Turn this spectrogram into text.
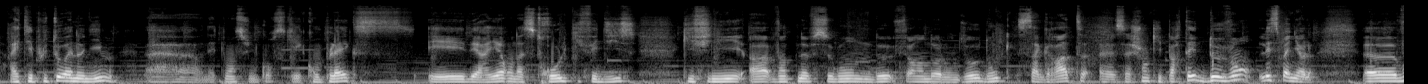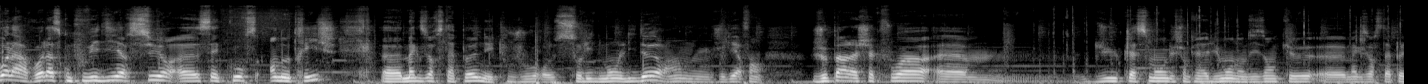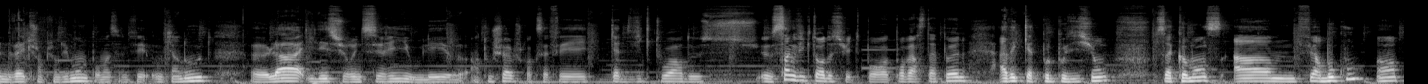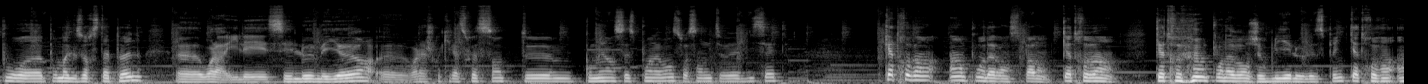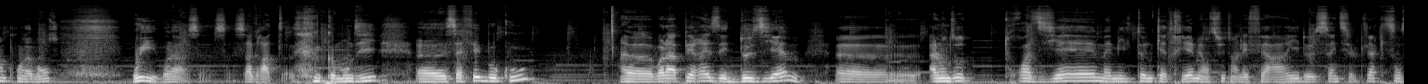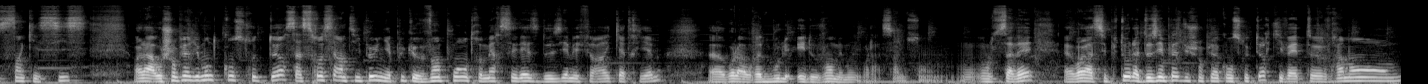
a été plutôt anonyme. honnêtement, c'est une course qui est complexe. Et derrière, on a Stroll qui fait 10, qui finit à 29 secondes de Fernando Alonso. Donc ça gratte, euh, sachant qu'il partait devant l'Espagnol. Euh, voilà, voilà ce qu'on pouvait dire sur cette course en Autriche. Max Verstappen est toujours solidement leader. Hein. je veux dire, enfin, je parle à chaque fois du classement du championnat du monde en disant que euh, Max Verstappen va être champion du monde. Pour moi, ça ne fait aucun doute. Euh, là, il est sur une série où il est euh, intouchable. Je crois que ça fait 4 victoires de 5 victoires de suite pour, pour Verstappen avec 4 pole positions. Ça commence à faire beaucoup hein, pour, pour Max Verstappen. voilà, il est, c'est le meilleur. voilà, je crois qu'il a 60 combien? 16 points d'avance, 77 81 points d'avance, pardon, 81. 81 points d'avance, j'ai oublié le, sprint, 81 points d'avance. Oui, voilà, ça, gratte, comme on dit. Euh, ça fait beaucoup. Euh, voilà, Perez est deuxième. Euh, Alonso troisième, Hamilton quatrième, et ensuite on a les Ferrari de Sainz et Leclerc qui sont 5 et 6. Voilà, au championnat du monde constructeur, ça se resserre un petit peu, il n'y a plus que 20 points entre Mercedes deuxième et Ferrari quatrième. Euh, voilà, Red Bull est devant, mais bon, voilà, ça on, le savait. Euh, voilà, c'est plutôt la deuxième place du championnat constructeur qui va être vraiment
